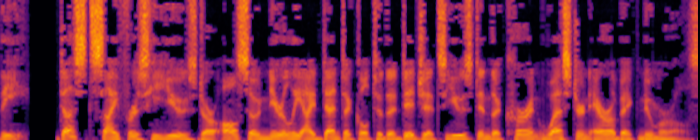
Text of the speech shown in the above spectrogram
The dust ciphers he used are also nearly identical to the digits used in the current Western Arabic numerals.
